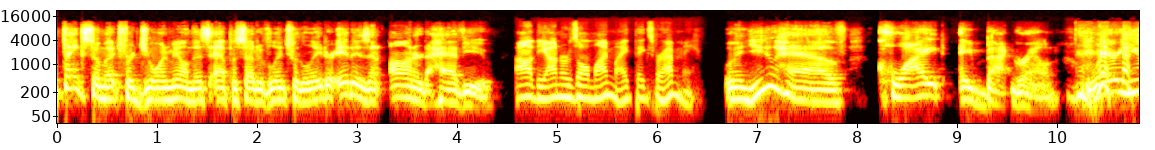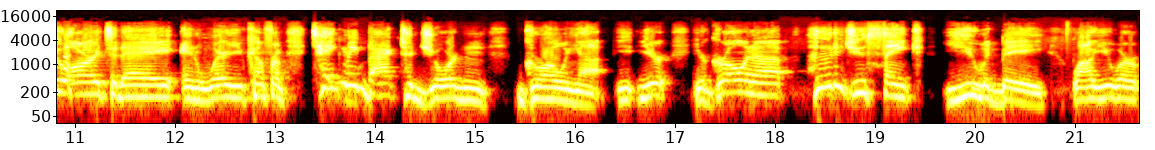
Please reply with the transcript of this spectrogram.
thanks so much for joining me on this episode of Lynch with a Leader. It is an honor to have you. Ah, the honor is all mine, Mike. Thanks for having me. When you have quite a background where you are today and where you come from. Take me back to Jordan growing up. You're you're growing up. Who did you think you would be while you were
